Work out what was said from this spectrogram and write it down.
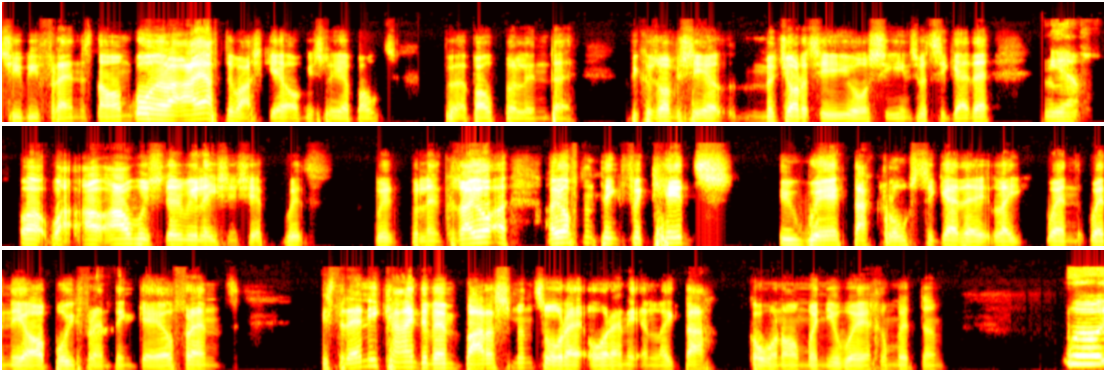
to be friends. Now I'm going. I have to ask you, obviously, about about Belinda because obviously a majority of your scenes were together. Yeah. Well, well, how, how was the relationship with with Belinda? Because I uh, I often think for kids who work that close together, like when when they are boyfriend and girlfriend, is there any kind of embarrassment or or anything like that going on when you're working with them? Well,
